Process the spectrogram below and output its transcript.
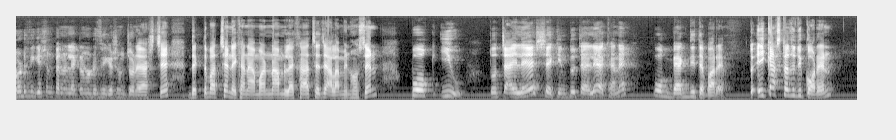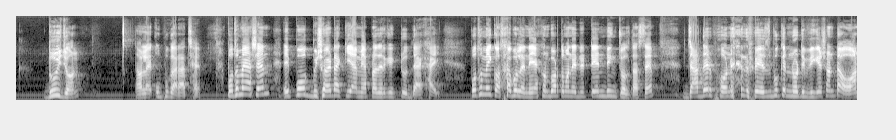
নোটিফিকেশন প্যানেলে একটা নোটিফিকেশন চলে আসছে। দেখতে পাচ্ছেন, এখানে আমার নাম লেখা আছে যে আলামিন হোসেন, পোক ইউ। তো চাইলে সে কিন্তু চাইলে এখানে পোক ব্যাগ দিতে পারে। তো এই কাজটা যদি করেন, দুইজন তাহলে উপকার আছে। প্রথমে আসেন, এই পোক বিষয়টা কি আমি আপনাদেরকে একটু দেখাই। প্রথমেই কথা বলে নিই, এখন বর্তমানে এটা ট্রেন্ডিং চলতেছে। যাদের ফোনের ফেসবুকের নোটিফিকেশনটা অন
